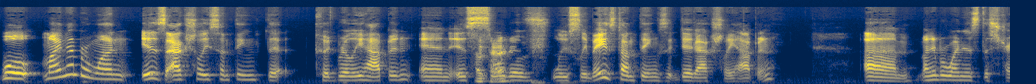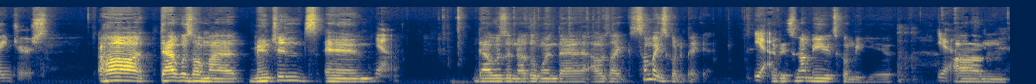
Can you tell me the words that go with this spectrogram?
well, my number one is actually something that could really happen and is Okay. sort of loosely based on things that did actually happen. Um, my number one is The Strangers. Ah, that was on my mentions, and Yeah. that was another one that I was like, somebody's going to pick it. Yeah. If it's not me, it's going to be you. Yeah. Um,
